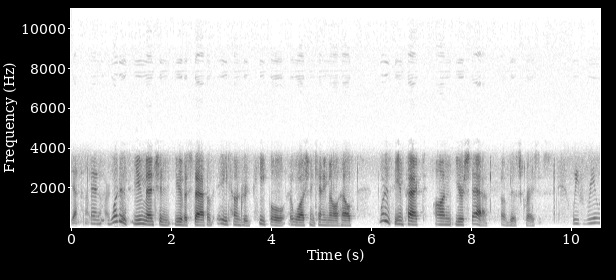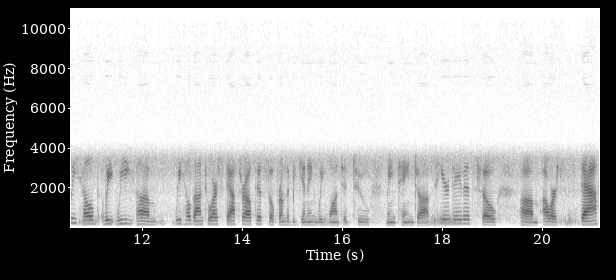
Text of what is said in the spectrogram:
definitely and the hard. what is you mentioned you have a staff of 800 people at Washington County Mental Health. What is the impact on your staff of this crisis? We've really held we we um, we held on to our staff throughout this. So from the beginning, we wanted to maintain jobs here, David. So um, our staff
